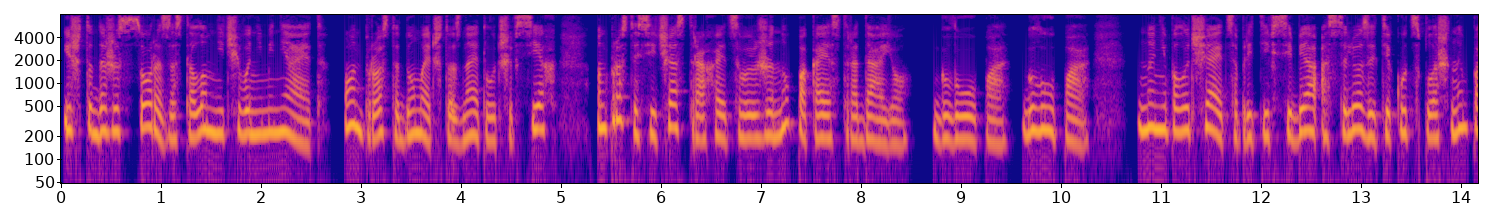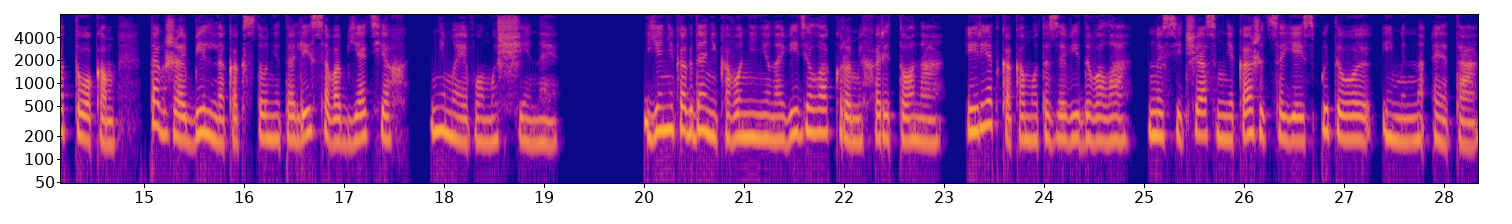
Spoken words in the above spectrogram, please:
и что даже ссора за столом ничего не меняет. Он просто думает, что знает лучше всех, он просто сейчас трахает свою жену, пока я страдаю. Глупо, глупо. Но не получается прийти в себя, а слезы текут сплошным потоком, так же обильно, как стонет Алиса в объятиях не моего мужчины. Я никогда никого не ненавидела, кроме Харитона и редко кому-то завидовала, но сейчас, мне кажется, я испытываю именно это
